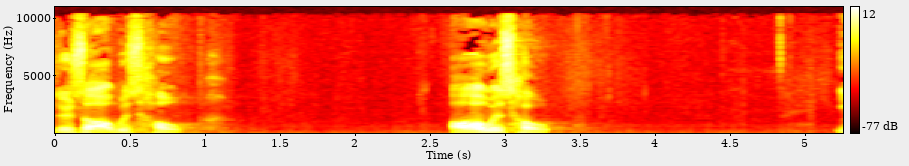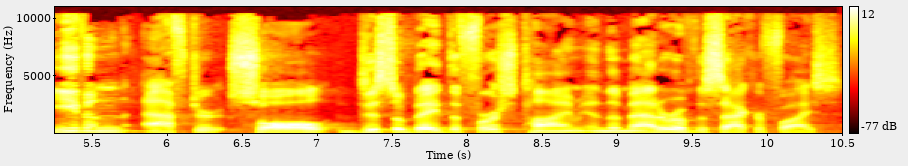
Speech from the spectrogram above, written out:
there's always hope. Always hope. Even after Saul disobeyed the first time in the matter of the sacrifice,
